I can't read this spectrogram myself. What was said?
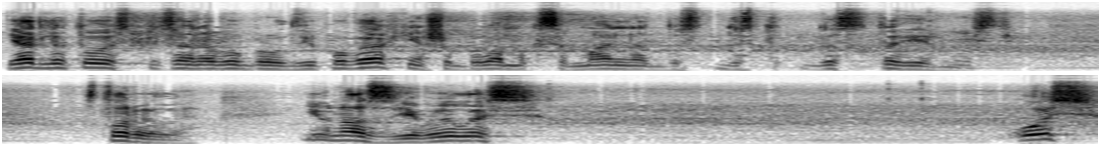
Я для того спеціально вибрав дві поверхні, щоб була максимальна дос- дос- достовірність. Створили. І у нас з'явилась ось.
